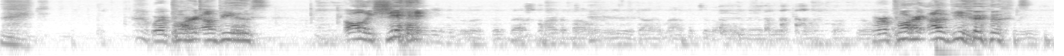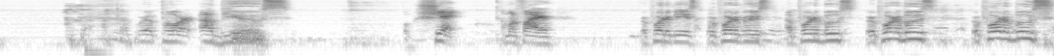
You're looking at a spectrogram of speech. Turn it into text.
report abuse. Holy shit! Not even the, the best part about when we were dying laughing to the old man who was going for a film. Report abuse. Report abuse. Oh shit! I'm on fire. Report abuse. Report abuse. Report abuse. Report abuse. Report abuse.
